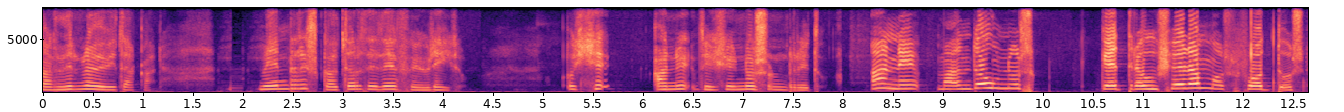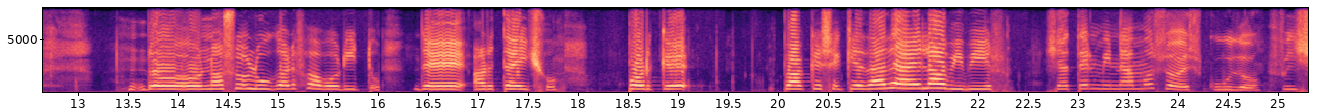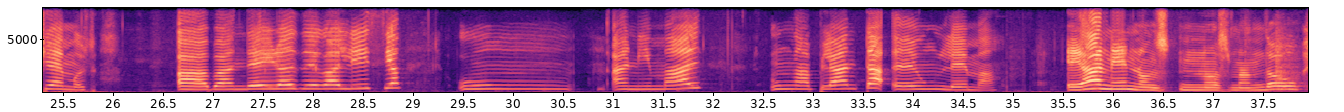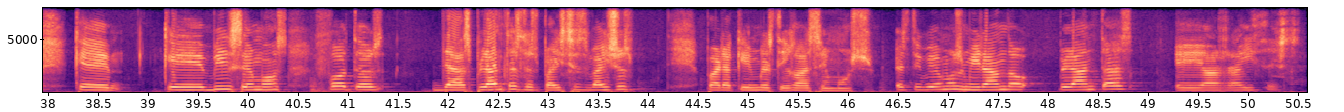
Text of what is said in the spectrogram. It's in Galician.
Caderno de Bitacara Menres 14 de febreiro. Oxe Ane dixenos un reto. Ane mandounos que trouxéramos fotos do noso lugar favorito de Arteixo porque pa que se quedara ela a vivir. Xa terminamos o escudo. Fixemos a bandeira de Galicia un animal, unha planta e un lema. E Ane nos, nos mandou que, que vísemos fotos das plantas dos Países Baixos para que investigásemos. Estivemos mirando plantas e as raíces.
